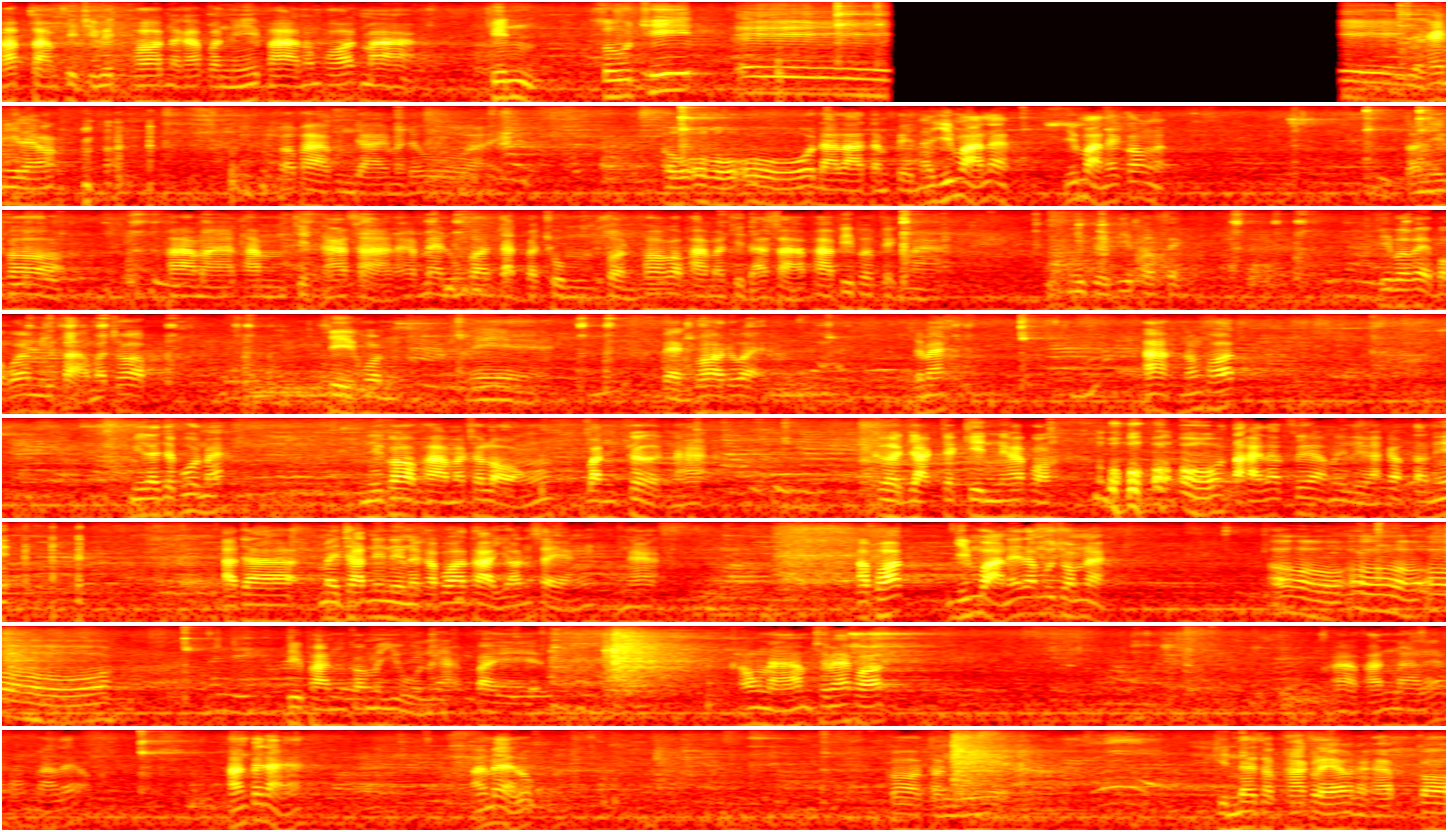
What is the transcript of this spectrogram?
ครับตามติดชีวิตพอดนะครับ วันนี้พาน้องพอดมา กินซูชิเอเอ่อเหลือแค่นี้แล้ว ก็พาคุณยายมาด้วยโอ้โหโอ้โหดาราจำเป็นนะยิ้มหวานนะยิ้มหวานให้กล้องนะตอนนี้ก็พามาทำจิตอาสานะครับ แม่ลุงก็จัดประชุม ส่วนพ่อก็พามาจิตอาสา พาพี่เพอร์เฟกมา นี่คือพี่เพอร์เฟกต์ พี่เบิร์ดบอกว่ามีสาวมาชอบสี่คนนี่แบ่งพ่อด้วย ใช่ไหมอะ น้องพอดมีอะไรจะพูดไหมนี่ก็พามาฉลองวันเกิดนะฮะ เกิดอยากจะกินนะครับผมโอ้โหโอ้โหตายแล้วเสื้อไม่เหลือครับตอนนี้ อาจจะไม่ชัดนิดนึงนะครับเพราะว่าถ่ายย้อนแสงนะฮะอพอดยิ้มหวานให้ท่านผู้ชมหน่อย โอ้โห โอ้โห โอ้โห พี่พันธ์ก็ไม่อยู่นะฮะ ไปเข้าห้องน้ำใช่ไหมพอดอ่าพันธ์มาแล้ว พันธ์มาแล้ว พันธ์ไปไหน พันธ์ไปไหนลูก ก็ตอนนี้กินได้สักพักแล้วนะครับ ก็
